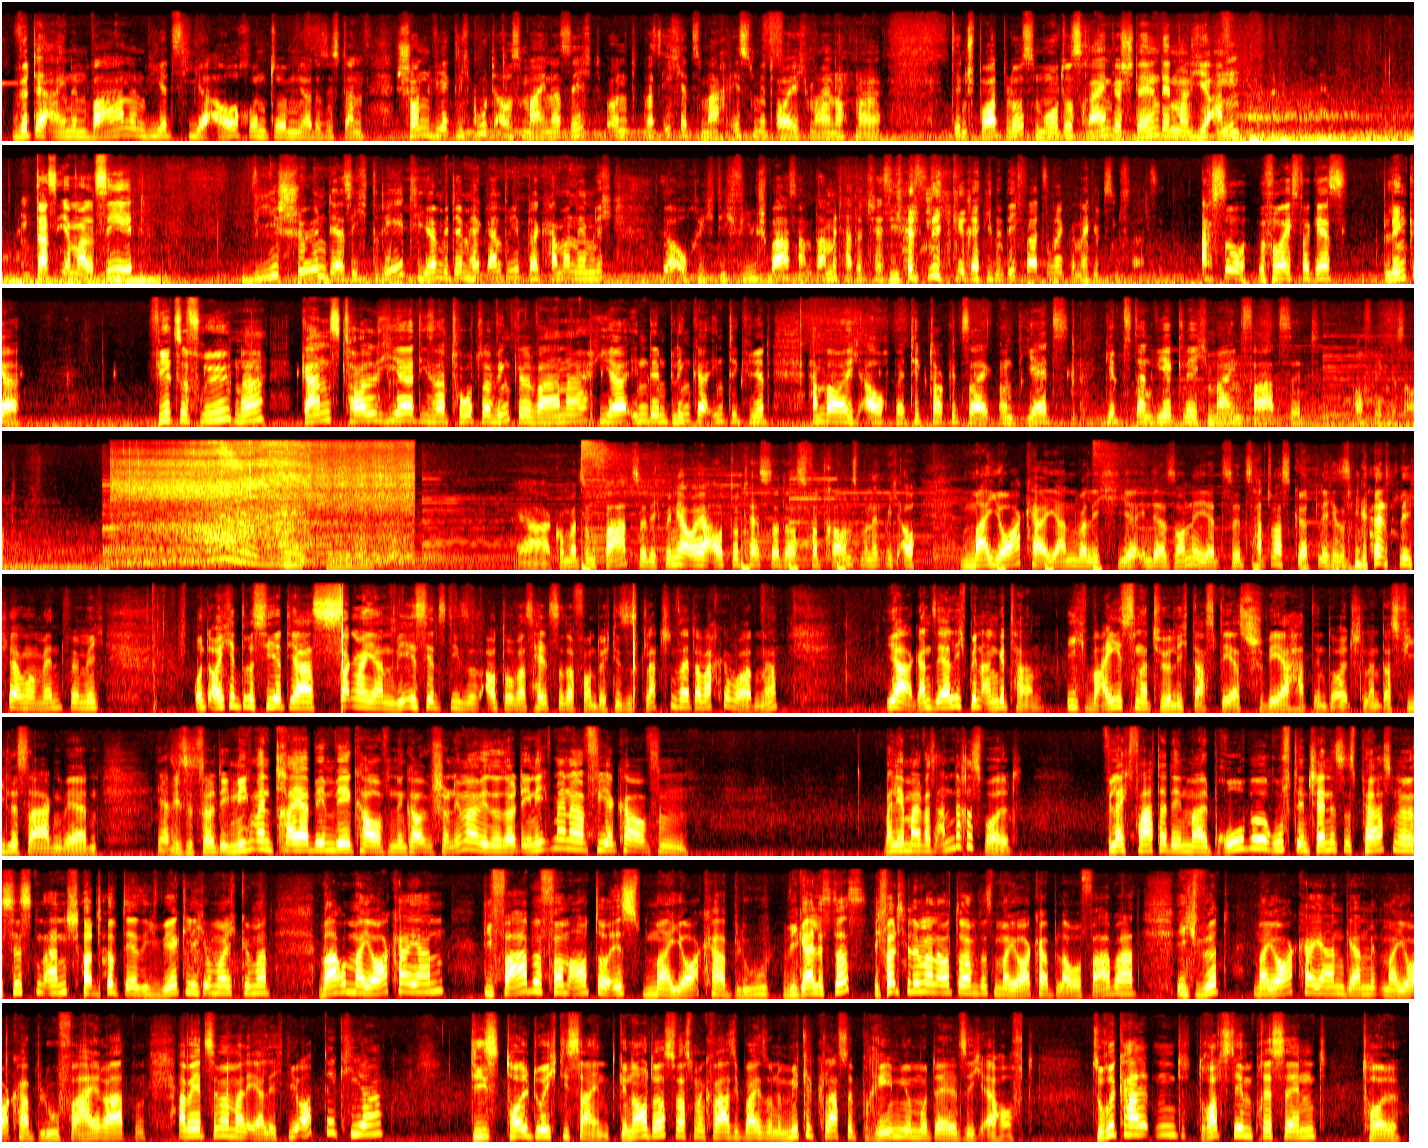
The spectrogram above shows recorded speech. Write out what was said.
wird er einen warnen, wie jetzt hier auch. Und ähm, ja, das ist dann schon wirklich gut aus meiner Sicht. Und was ich jetzt mache, ist mit euch mal nochmal den Sport Plus Modus rein. Wir stellen den mal hier an, dass ihr mal seht, wie schön der sich dreht hier mit dem Heckantrieb. Da kann man nämlich ja auch richtig viel Spaß haben. Damit hatte Jesse jetzt nicht gerechnet. Ich fahre zurück und dann gibt es ein Fazit. Ach so, bevor ich es vergesse, Blinker. Viel zu früh, ne? Ganz toll hier dieser tote Winkelwarner hier in den Blinker integriert. Haben wir euch auch bei TikTok gezeigt. Und jetzt gibt es dann wirklich mein Fazit. Aufregendes Auto. Ja, kommen wir zum Fazit. Ich bin ja euer Autotester des Vertrauens. Man nennt mich auch Mallorca Jan, weil ich hier in der Sonne jetzt sitze. Hat was Göttliches, ein göttlicher Moment für mich. Und euch interessiert ja, sag mal Jan, wie ist jetzt dieses Auto, was hältst du davon? Durch dieses Klatschen seid ihr wach geworden, ne? Ja, ganz ehrlich, bin angetan. Ich weiß natürlich, dass der es schwer hat in Deutschland, dass viele sagen werden, ja, wieso sollte ich nicht meinen Dreier BMW kaufen? Den kaufe ich schon immer. Wieso sollte ich nicht meinen A4 kaufen? Weil ihr mal was anderes wollt. Vielleicht fahrt ihr den mal Probe, ruft den Genesis Personal Assistant an, schaut, ob der sich wirklich um euch kümmert. Warum Mallorca, Jan? Die Farbe vom Auto ist Mallorca Blue. Wie geil ist das? Ich wollte schon immer ein Auto haben, das Mallorca blaue Farbe hat. Ich würde Mallorca Jan gern mit Mallorca Blue verheiraten. Aber jetzt sind wir mal ehrlich, die Optik hier, die ist toll durchdesignt. Genau das, was man quasi bei so einem Mittelklasse Premium Modell sich erhofft. Zurückhaltend, trotzdem präsent, toll.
